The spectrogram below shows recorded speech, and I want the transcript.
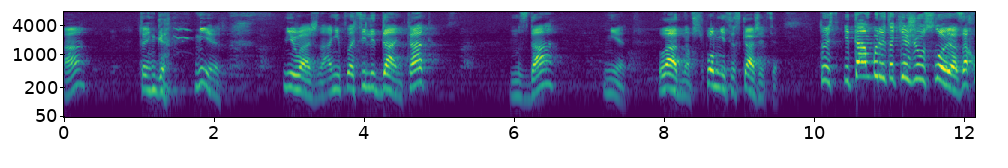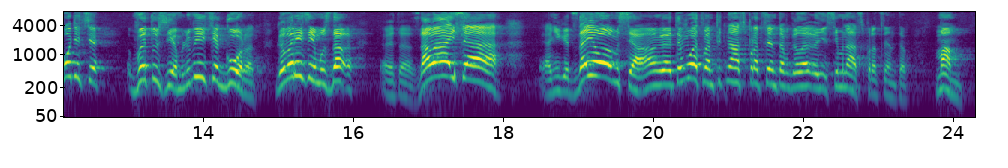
а? Таньга. Нет, неважно. Они платили дань. Как? Мзда? Нет. Ладно, вспомните, скажете. То есть и там были такие же условия. Заходите в эту землю, видите город, говорите ему, сда... это, сдавайся! Они говорят, сдаемся. Он говорит, вот вам 15%, 17%. Мам,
